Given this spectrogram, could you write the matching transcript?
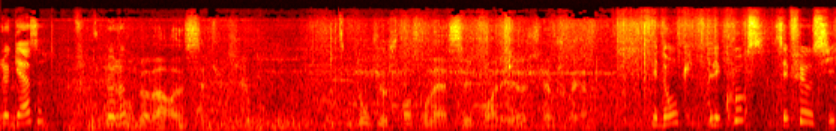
Le gaz? Lolo On doit avoir 7-8 kilos. Donc euh, je pense qu'on a assez pour aller euh, jusqu'à Ushuaïa. Et donc, les courses, c'est fait aussi.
